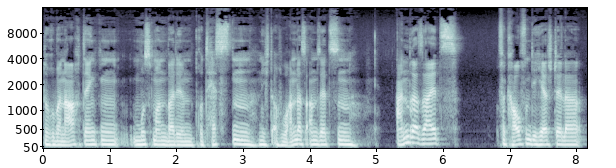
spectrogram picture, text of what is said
darüber nachdenken, muss man bei den Protesten nicht auch woanders ansetzen. Andererseits verkaufen die Hersteller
